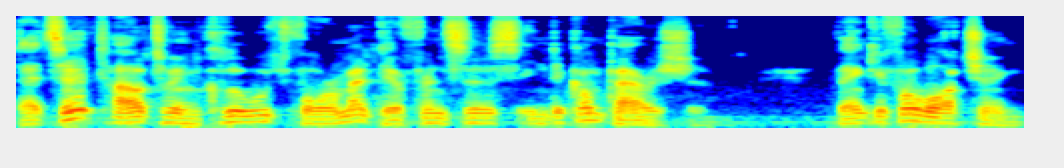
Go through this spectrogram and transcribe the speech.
That's it, how to include format differences in the comparison. Thank you for watching.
